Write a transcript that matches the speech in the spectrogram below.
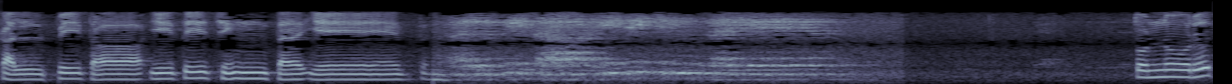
कल्पिता इति चिन्तयेत् தொண்ணூறு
